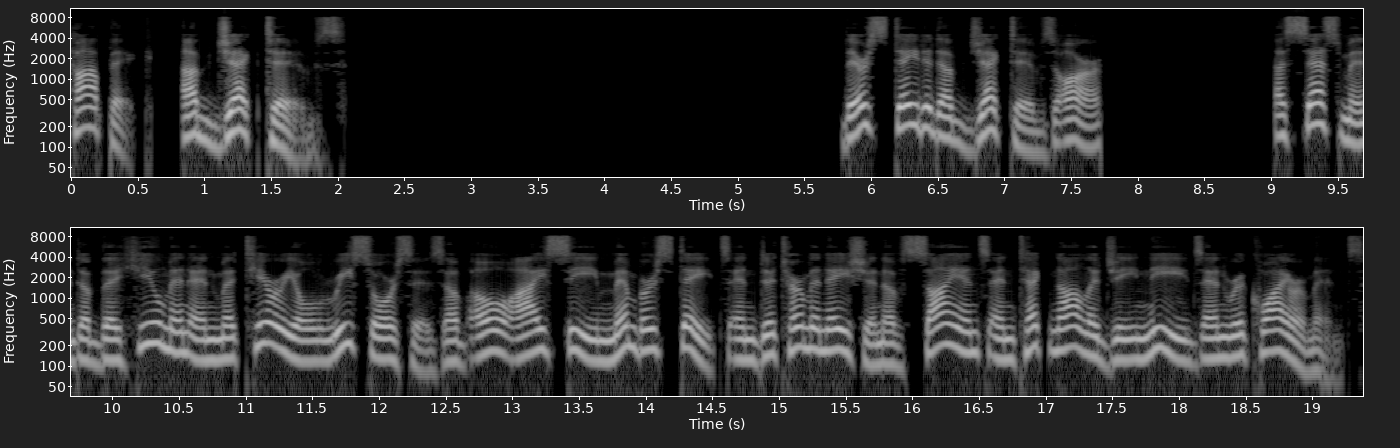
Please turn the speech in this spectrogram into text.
Topic: Objectives. Their stated objectives are Assessment of the human and material resources of OIC member states and determination of science and technology needs and requirements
